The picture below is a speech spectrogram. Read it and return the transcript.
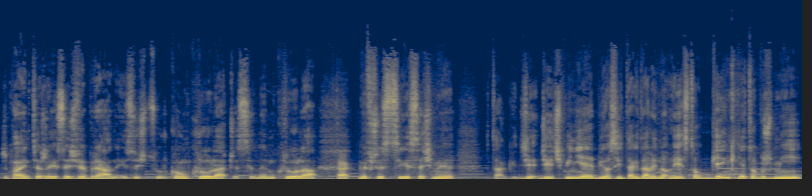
Że pamiętaj, że jesteś wybrany, jesteś córką króla, czy synem króla, Tak. my wszyscy jesteśmy, tak, dzie dziećmi niebios i tak dalej. No jest to, pięknie to brzmi,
